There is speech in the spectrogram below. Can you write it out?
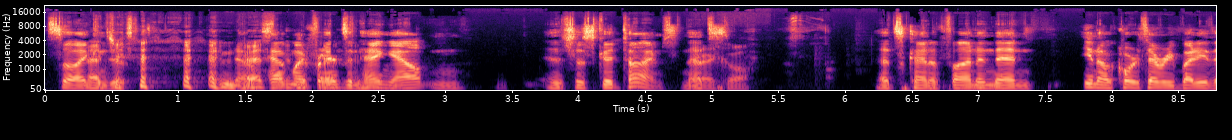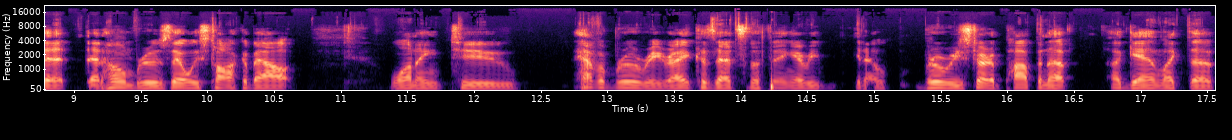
so I can just you know, have my the friends and hang out, and, and it's just good times. And Very that's cool. that's kind of fun. And then you know, of course, everybody that that home brews, they always talk about wanting to have a brewery, right? Because that's the thing. Every you know, breweries started popping up again, like the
